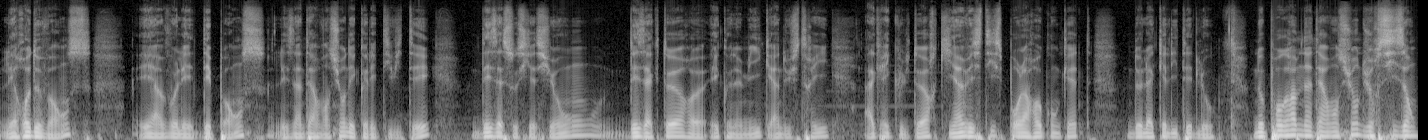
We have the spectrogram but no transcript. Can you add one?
les redevances, et un volet dépenses, les interventions des collectivités, des associations, des acteurs euh, économiques, industrie, agriculteurs qui investissent pour la reconquête de la qualité de l'eau. Nos programmes d'intervention durent six ans.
